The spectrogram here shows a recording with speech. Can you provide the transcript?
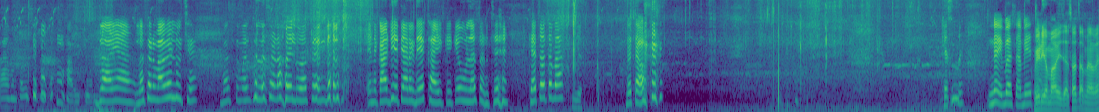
હા મને ખબર છે પણ શું સારું છે? જો અહીંયા લસણ વાવેલું છે. મસ્ત મસ્ત લસણ આવેલું હશે અંદર. એને કાઢીએ ત્યારે દેખાય કે કેવું લસણ છે. ખેંચો તો બા. બતાવો. ખેંચું નહીં બસ આ બે. વિડીયોમાં આવી જશો તમે હવે?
